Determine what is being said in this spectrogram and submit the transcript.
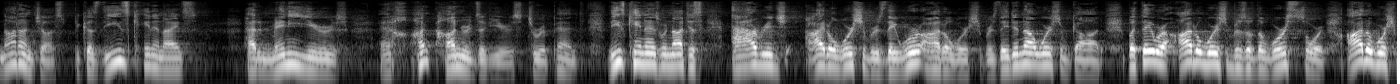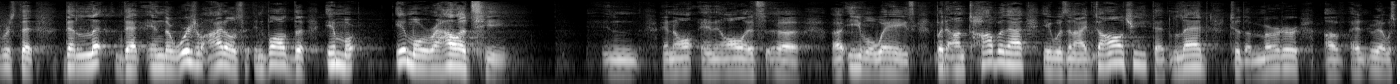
not unjust, because these Canaanites had many years and hundreds of years to repent. These Canaanites were not just average idol worshippers, they were idol worshippers. They did not worship God, but they were idol worshippers of the worst sort. Idol worshippers that, that, let, that in the worship of idols involved the immor- immorality. in, in, all, in all its uh, uh, evil ways. But on top of that, it was an idolatry that led to the murder of, and that was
